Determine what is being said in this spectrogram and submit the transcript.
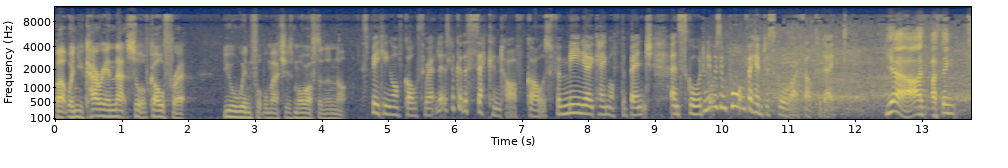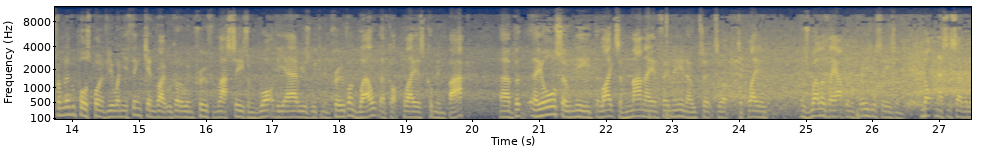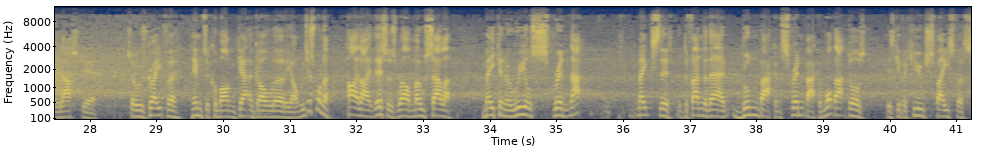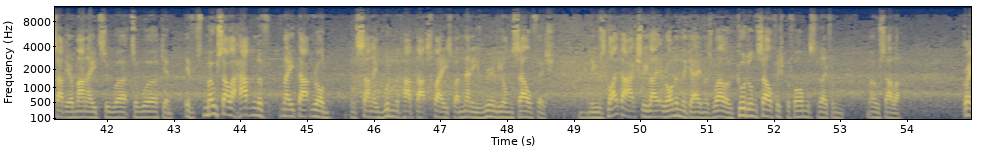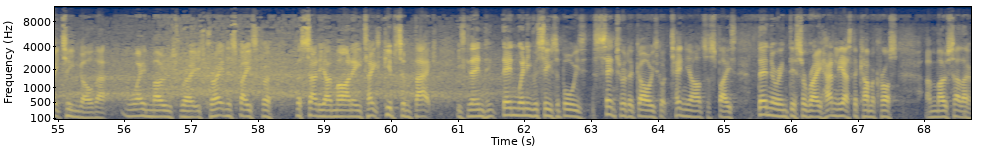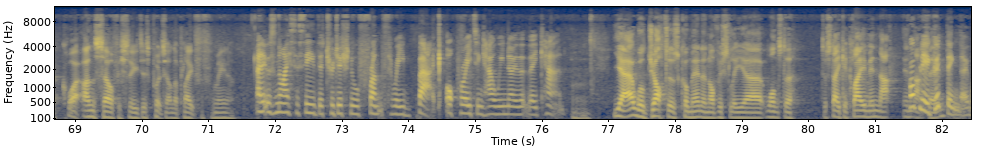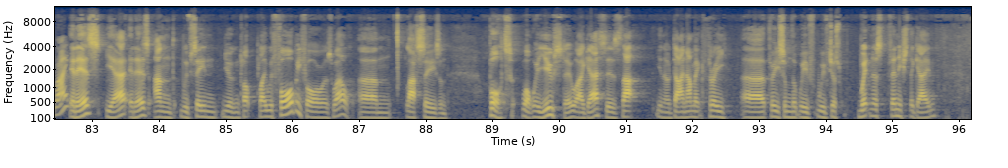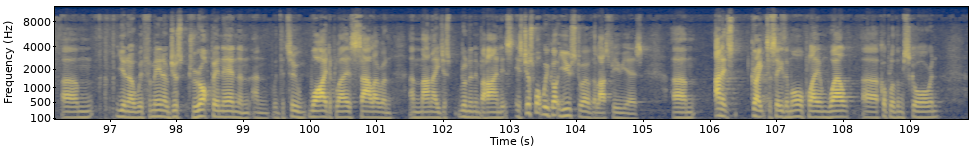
But when you carry in that sort of goal threat, you'll win football matches more often than not. Speaking of goal threat, let's look at the second half goals. Firmino came off the bench and scored, and it was important for him to score, I felt today. Yeah, I, I, think from Liverpool's point of view, when you're thinking, right, we've got to improve from last season, what are the areas we can improve on? Well, they've got players coming back, uh, but they also need the likes of Mane and Firmino to, to, to play as well as they have done the previous season, not necessarily last year. So it was great for him to come on, get a goal early on. We just want to highlight this as well. Mo Salah making a real sprint. That makes the, the defender there run back and sprint back. And what that does is give a huge space for Sadio Mane to uh, to work in. If Mo Salah hadn't have made that run, then Mane wouldn't have had that space. But then he's really unselfish, and he was like that actually later on in the game as well. A good unselfish performance today from Mo Salah. Great team goal that. The way Mo's he's creating the space for for Sadio Mane. He takes Gibson back. He's then, then when he receives the ball, he's centre of the goal. He's got 10 yards of space. Then they're in disarray. Hanley has to come across, and Mo Salah quite unselfishly just puts it on the plate for Firmino. And it was nice to see the traditional front three back operating how we know that they can. Mm. Yeah, well, Jota's come in and obviously uh, wants to to stake a claim in that. In Probably that a good thing, though, right? It is, yeah, it is. And we've seen Jurgen Klopp play with four before as well um, last season. But what we're used to, I guess, is that you know dynamic three uh, threesome that we've we've just witnessed finish the game. Um, you know, with Firmino just dropping in and, and with the two wider players, Salah and, and Mane just running in behind. It's, it's just what we've got used to over the last few years. Um, and it's great to see them all playing well, uh, a couple of them scoring.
